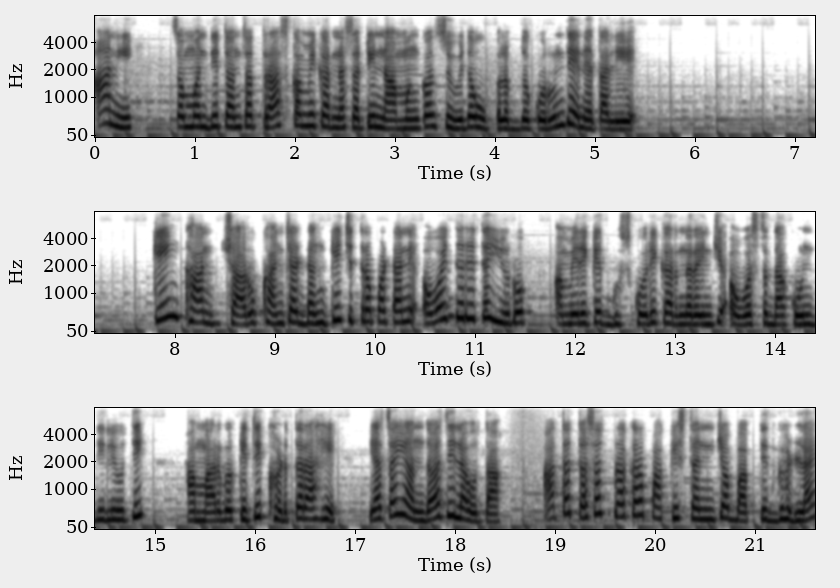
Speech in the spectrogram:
आणि संबंधितांचा त्रास कमी करण्यासाठी नामांकन सुविधा उपलब्ध करून देण्यात आली आहे. किंग खान शाहरुख खानच्या डंकी चित्रपटाने अवैधरित्या युरोप अमेरिकेत घुसखोरी करणाऱ्यांची अवस्था दाखवून दिली होती. हा मार्ग किती खडतर आहे याचाही अंदाज दिला होता. आता तसाच प्रकार पाकिस्तानीच्या बाबतीत घडलाय.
